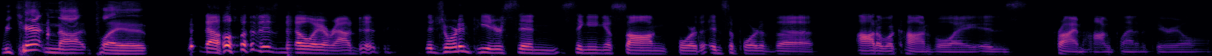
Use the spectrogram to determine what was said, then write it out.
we can't not play it. No, there's no way around it. The Jordan Peterson singing a song for the in support of the Ottawa convoy is prime hog planet material.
